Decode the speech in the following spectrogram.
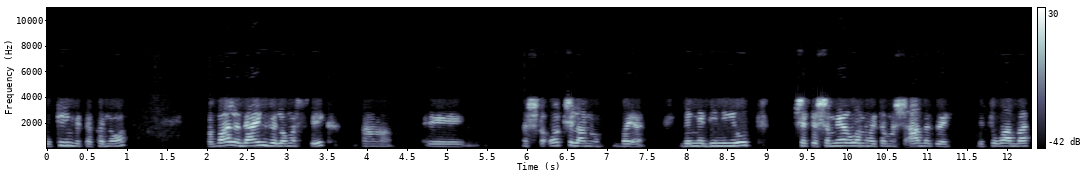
חוקים ותקנות, אבל עדיין זה לא מספיק. ההשקעות שלנו במדיניות שתשמר לנו את המשאב הזה בצורה בת,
